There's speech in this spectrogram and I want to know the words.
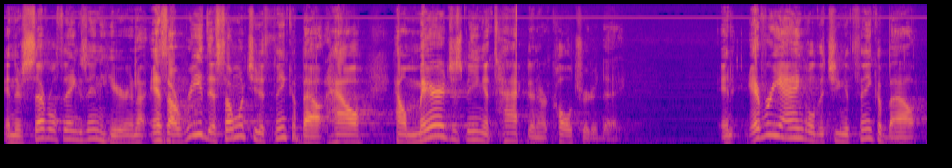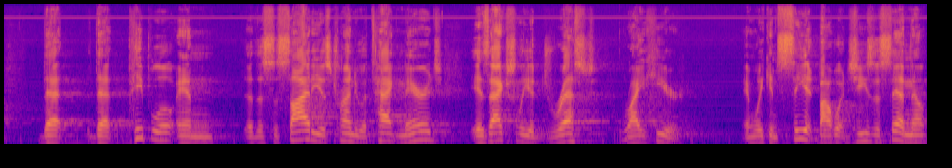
and there's several things in here, and as I read this, I want you to think about how, how marriage is being attacked in our culture today. And every angle that you can think about that, that people and the society is trying to attack marriage is actually addressed right here. And we can see it by what Jesus said. Now,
